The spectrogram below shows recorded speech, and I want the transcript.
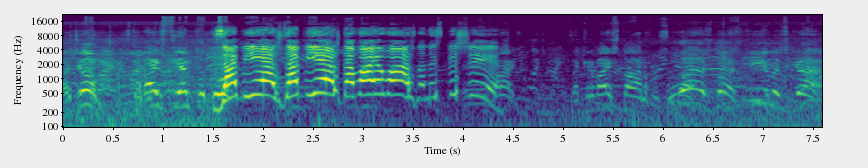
Артем, вставай в стінку тут. Заб'єш, заб'єш, давай уважно, не спіши. Закривай штангу. Уважно, стіночка.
